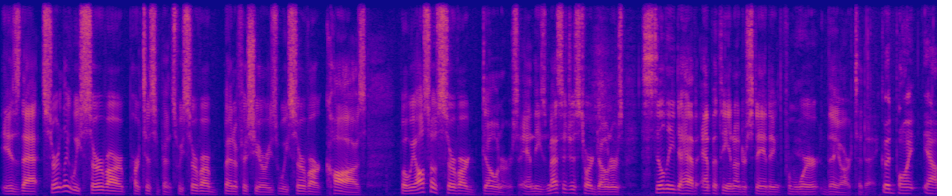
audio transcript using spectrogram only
is that certainly we serve our participants, we serve our beneficiaries, we serve our cause, but we also serve our donors. And these messages to our donors still need to have empathy and understanding from where they are today. Good point. Yeah.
